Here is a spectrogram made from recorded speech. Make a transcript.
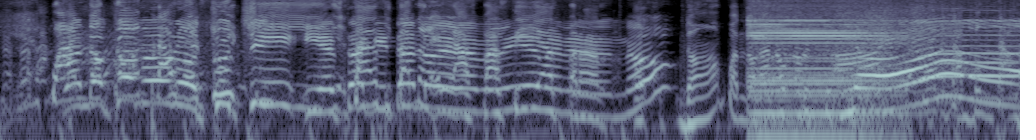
Cuando compra uno chuchi y está quitándole las la pastillas manilla, para... ¿no? No, cuando gana uno... Tampoco, tampoco, sentí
